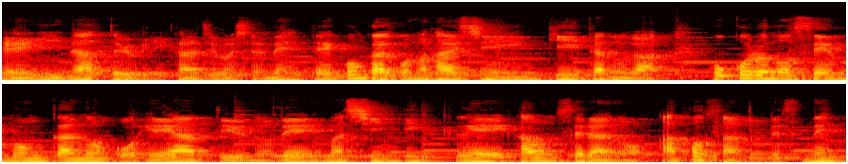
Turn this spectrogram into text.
えーいいなというふうに感じましたね。で今回この配信聞いたのが心の専門家のお部屋っていうので、まあ、心理カウンセラーのアコさんですね、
